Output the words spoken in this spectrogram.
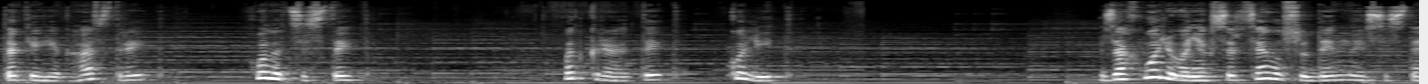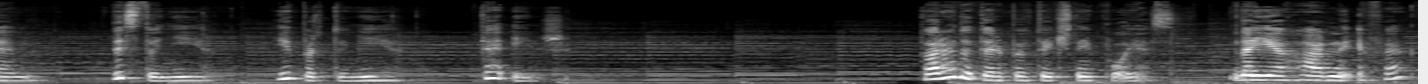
таких як гастрит, холецистит, панкреатит, коліт, захворюваннях серцево-судинної системи, дистонія, гіпертонія та інше. Фарадотерапевтичний пояс дає гарний ефект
